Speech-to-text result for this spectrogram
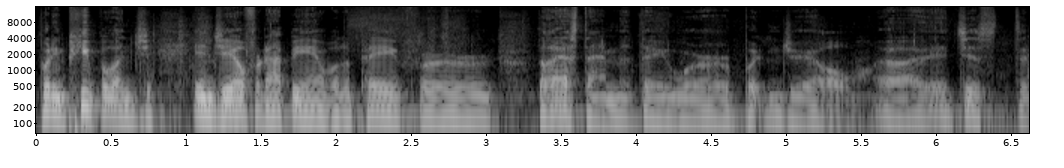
putting people in j- in jail for not being able to pay for the last time that they were put in jail. Uh, it just uh,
